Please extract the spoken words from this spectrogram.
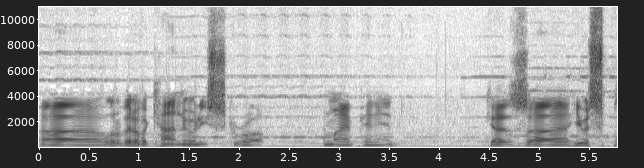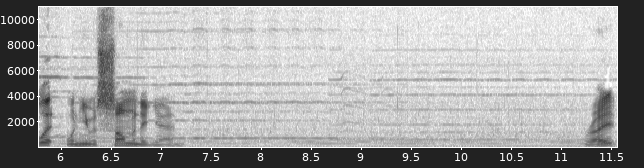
Uh, a little bit of a continuity screw up, in my opinion. Because uh, he was split when he was summoned again. Right?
